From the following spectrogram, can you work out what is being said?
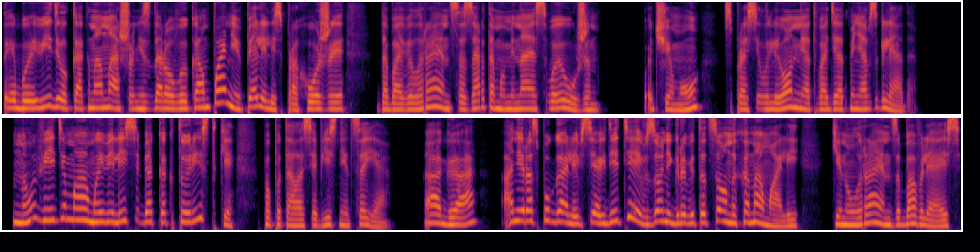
«Ты бы видел, как на нашу нездоровую компанию пялились прохожие», — добавил Райан с азартом, уминая свой ужин. «Почему?» — спросил Леон, не отводя от меня взгляда. «Ну, видимо, мы вели себя как туристки», — попыталась объясниться я. «Ага, они распугали всех детей в зоне гравитационных аномалий», — кинул Райан, забавляясь.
